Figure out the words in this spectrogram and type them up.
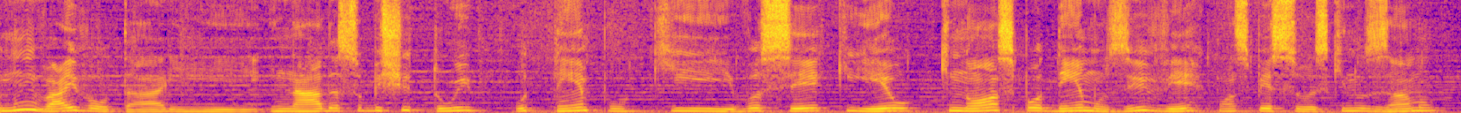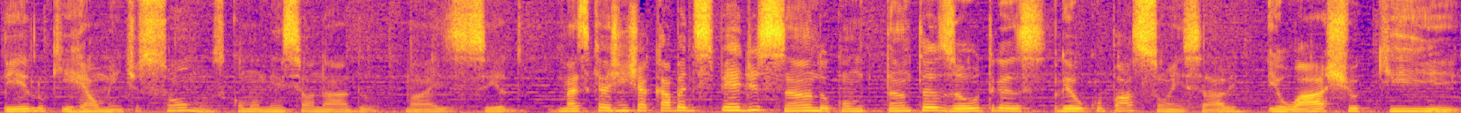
não vai voltar e, e nada substitui o tempo que você, que eu, que nós podemos viver com as pessoas que nos amam pelo que realmente somos, como mencionado mais cedo, mas que a gente acaba desperdiçando com tantas outras preocupações, sabe? Eu acho que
